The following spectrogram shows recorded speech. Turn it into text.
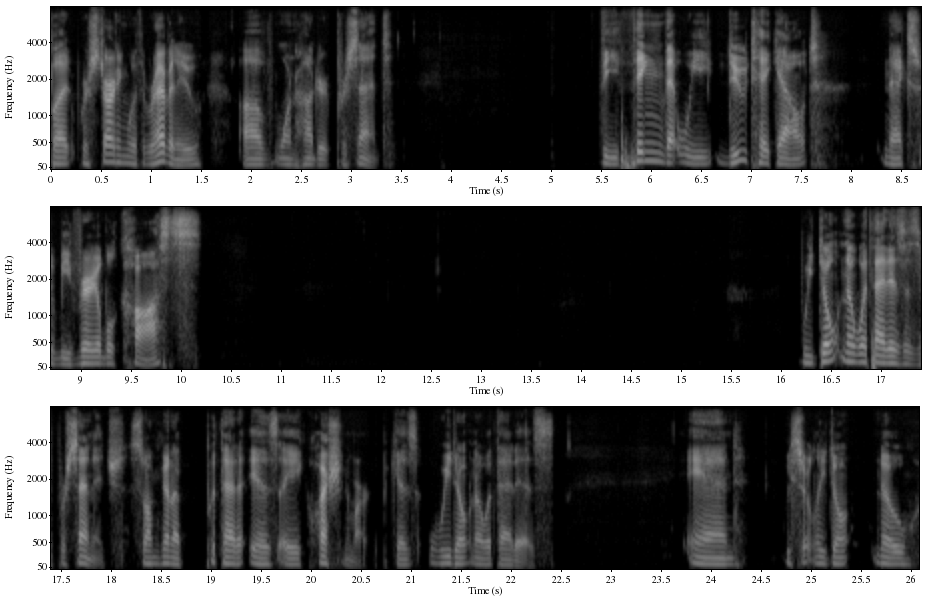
But we're starting with revenue of 100%. The thing that we do take out next would be variable costs. We don't know what that is as a percentage, so I'm going to put that as a question mark because we don't know what that is. And we certainly don't know,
